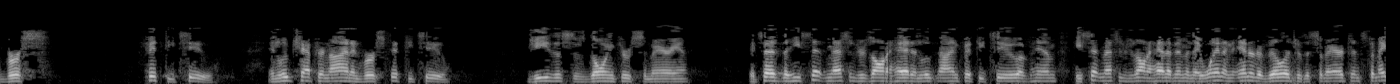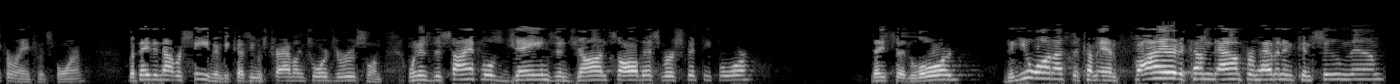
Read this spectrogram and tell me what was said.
Verse 52. In Luke chapter 9 and verse 52. Jesus is going through Samaria. It says that he sent messengers on ahead in Luke 9:52 of him. He sent messengers on ahead of him, and they went and entered a village of the Samaritans to make arrangements for him. But they did not receive him because he was traveling toward Jerusalem. When his disciples James and John saw this, verse 54, they said, "Lord, do you want us to command fire to come down from heaven and consume them?"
